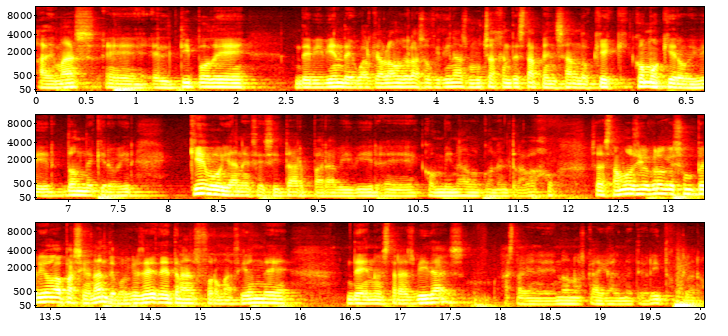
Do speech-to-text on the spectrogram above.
Además, eh, el tipo de, de, vivienda, igual que hablamos de las oficinas, mucha gente está pensando qué, cómo quiero vivir, dónde quiero ir, qué voy a necesitar para vivir eh, combinado con el trabajo. O sea, estamos, yo creo que es un periodo apasionante porque es de, de transformación de, de nuestras vidas hasta que no nos caiga el meteorito, claro.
